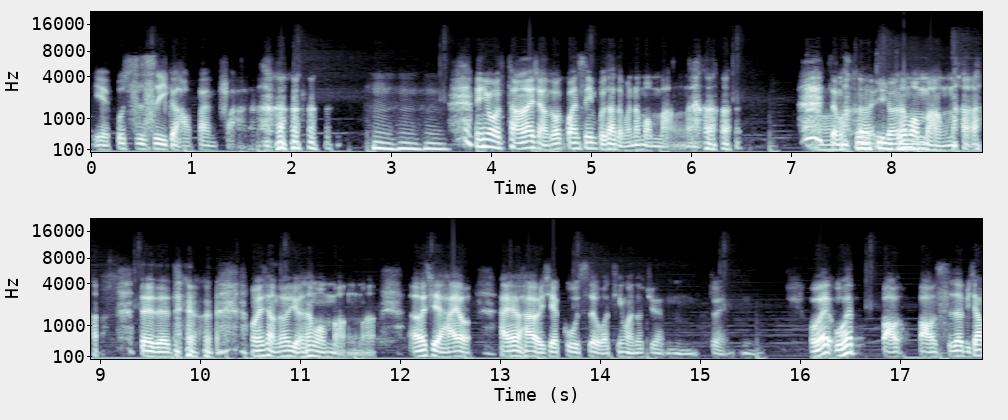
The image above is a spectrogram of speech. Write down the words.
也不失是一个好办法了。嗯嗯嗯，因为我常常在想说，观世音菩萨怎么那么忙啊？怎么有那么忙吗？对对对，我就想说有那么忙吗？而且还有还有还有一些故事，我听完都觉得，嗯，对，嗯，我会我会保保持的比较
